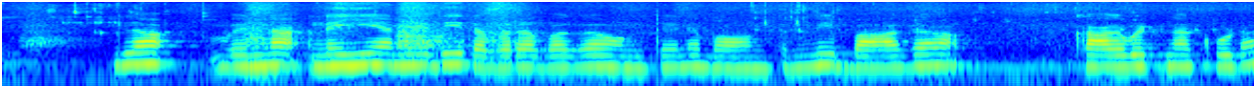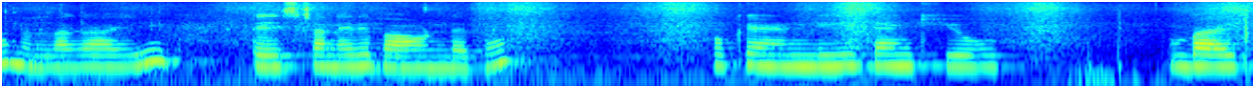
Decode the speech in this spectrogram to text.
ఇలా వెన్న నెయ్యి అనేది రవ్వ రవ్వగా ఉంటేనే బాగుంటుంది. బాగా కాగబెట్టినా కూడా నల్లగా అయ్యి టేస్ట్ అనేది బాగుండదు. ఓకే అండి. Thank you. బాయ్.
